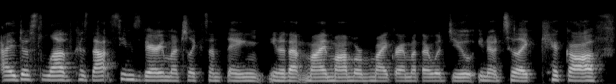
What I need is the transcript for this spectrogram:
I just love because that seems very much like something, you know, that my mom or my grandmother would do, you know, to like kick off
